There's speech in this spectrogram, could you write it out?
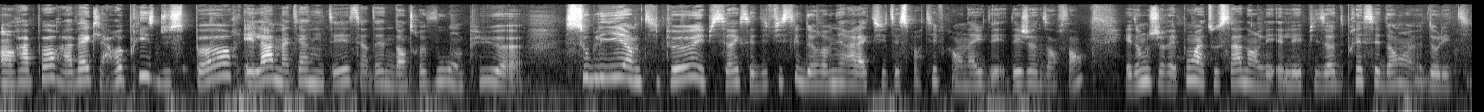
en rapport avec la reprise du sport et la maternité. Certaines d'entre vous ont pu euh, s'oublier un petit peu et puis c'est vrai que c'est difficile de revenir à l'activité sportive quand on a eu des, jeunes enfants. Et donc je réponds à tout ça dans l'épisode précédent euh, d'Oleti.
